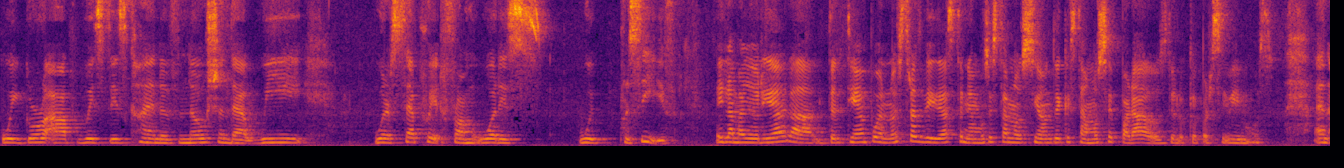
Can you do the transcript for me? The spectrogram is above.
we grow up with this kind of notion that we we're separate from what is we perceive. Y la mayoría de la- del tiempo en nuestras vidas tenemos esta noción de que estamos separados de lo que percibimos. And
